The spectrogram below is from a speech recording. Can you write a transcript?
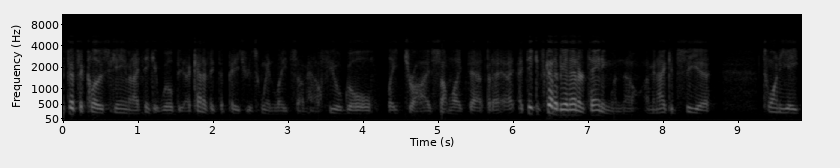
If it's a close game, and I think it will be, I kind of think the Patriots win late somehow, field goal, late drive, something like that. But I, I think it's going to be an entertaining one, though. I mean, I could see a 28-26,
